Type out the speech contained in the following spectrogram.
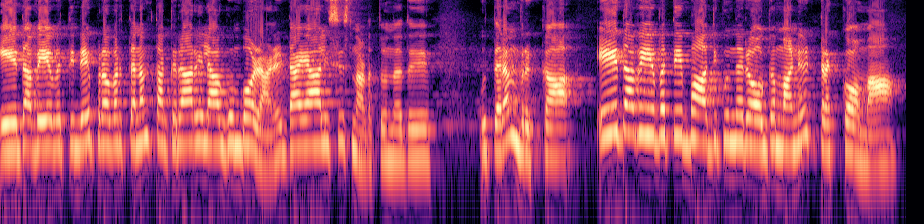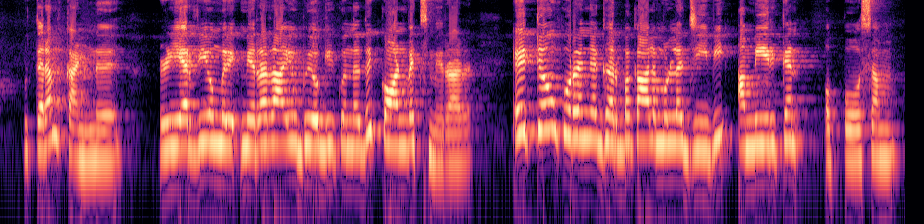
ഏത് അവയവത്തിന്റെ പ്രവർത്തനം തകരാറിലാകുമ്പോഴാണ് ഡയാലിസിസ് നടത്തുന്നത്. ഉത്തരം വൃക്ക. ഏത് അവയവത്തെ ബാധിക്കുന്ന രോഗമാണ് ട്രക്കോമ. ഉത്തരം കണ്ണ്. റിയർ വ്യൂ മിററായി ഉപയോഗിക്കുന്നത് കോൺവെക്സ് മിറർ. ഏറ്റവും കുറഞ്ഞ ഗർഭകാലമുള്ള ജീവി അമേരിക്കൻ ഒപ്പോസം.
